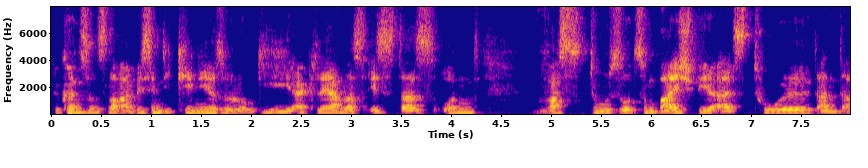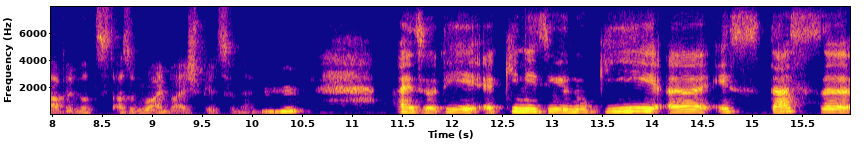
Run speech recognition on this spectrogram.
du könntest uns noch ein bisschen die Kinesiologie erklären. Was ist das und was du so zum Beispiel als Tool dann da benutzt. Also nur ein Beispiel zu nennen. Mhm. Also die äh, Kinesiologie äh, ist das, äh,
